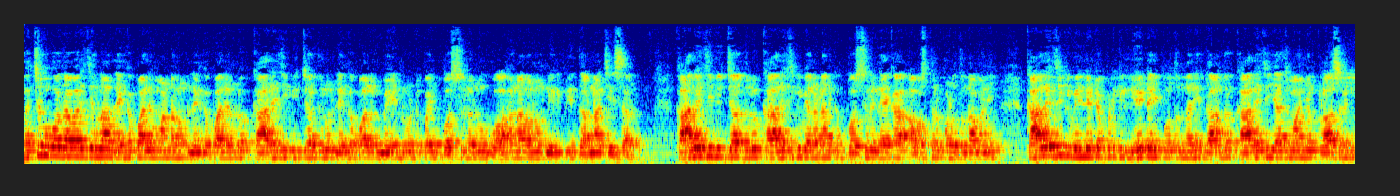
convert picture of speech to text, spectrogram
పశ్చిమ గోదావరి జిల్లా లింగపాలెం మండలం లింగపాలెంలో కాలేజీ విద్యార్థులు లింగపాలెం మెయిన్ రోడ్డుపై బస్సులను వాహనాలను నిలిపి ధర్నా చేశారు. కాలేజీ విద్యార్థులు కాలేజీకి వెళ్ళడానికి బస్సులు లేక అవస్థలు పడుతున్నామని కాలేజీకి వెళ్ళేటప్పటికి లేట్ అయిపోతుందని దాంతో కాలేజీ యాజమాన్యం క్లాసులకి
